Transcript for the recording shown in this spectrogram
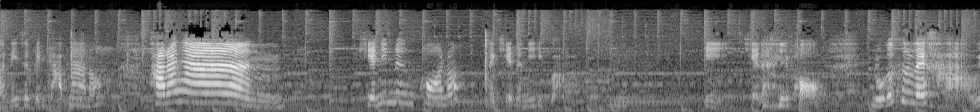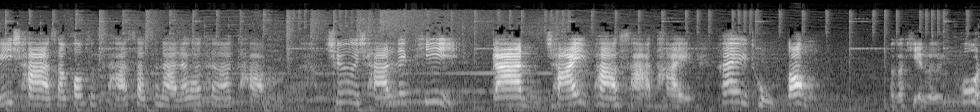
อันนี้จะเป็นทับหน้าเนาะภาระงาน เขียนนิดนึงพอเนาะ แต่เขียนอันนี้ดีกว่านี่เขียนอันนี้พอ หนูก็คือเลยค่ะ วิชาสังคมศึกษาศาสนาและวัฒนธรรม ชื่อชั้นเลขที่การใช้ภาษาไทยให้ถูกต้อง แล้วก็เขียนเลย พูด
